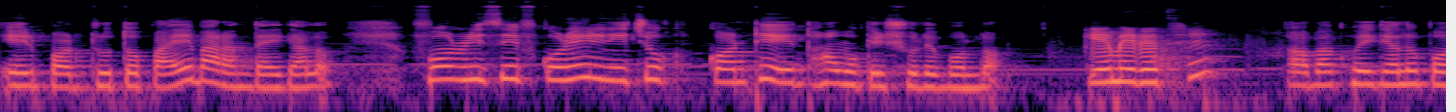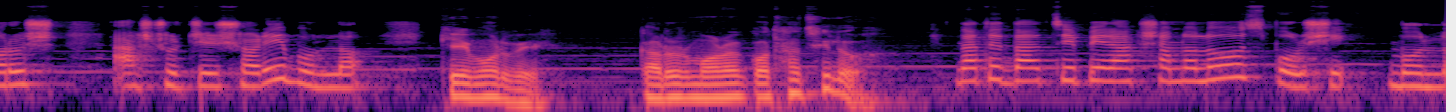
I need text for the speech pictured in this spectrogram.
এরপর দ্রুত পায়ে বারান্দায় গেল। ফোন রিসিভ করে নিচু কণ্ঠে ধমকের সুরে বলল কে মেরেছে? অবাক হয়ে গেল পরশ। আশ্চর্যের স্বরে বলল কে মরবে? কারোর মরার কথা ছিল? দাঁতে দাঁত চেপে রাগ সামলালো স্পর্শী। বলল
